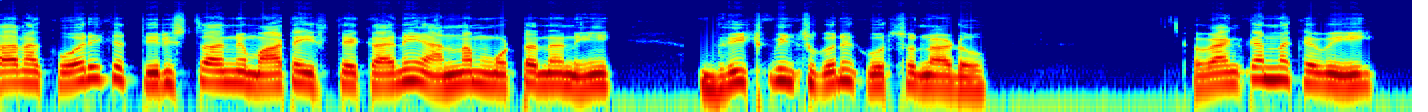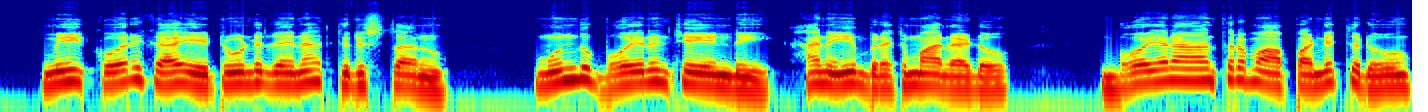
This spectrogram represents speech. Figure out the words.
తన కోరిక తీరుస్తానని మాట ఇస్తే కానీ అన్నం ముట్టనని భీష్మించుకొని కూర్చున్నాడు. వెంకన్న కవి మీ కోరిక ఎటువంటిదైనా తీరుస్తాను. ముందు భోజనం చేయండి అని బ్రతిమాలాడు. భోజనానంతరం ఆ పండితుడు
